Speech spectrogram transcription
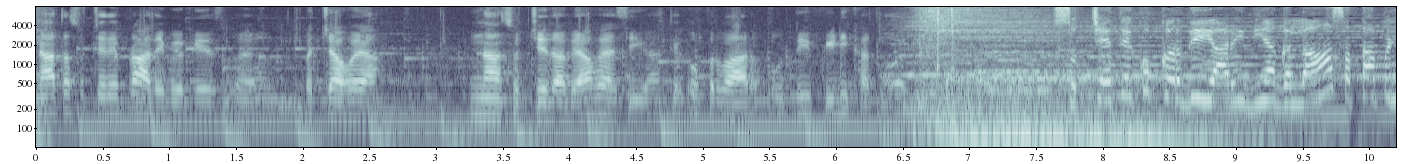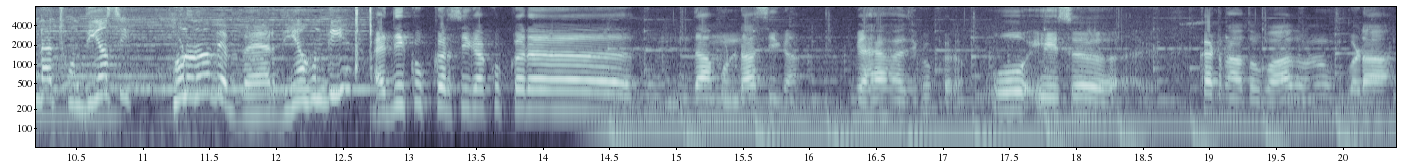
ਨਾ ਤਾਂ ਸੁੱਚੇ ਦੇ ਭਰਾ ਦੇ ਕੋਈ ਅੱਗੇ ਅਹ, ਬੱਚਾ ਹੋਇਆ ਨਾ ਸੁੱਚੇ ਦਾ ਵਿਆਹ ਹੋਇਆ ਸੀਗਾ ਤੇ ਉਹ ਪਰਿਵਾਰ ਉਹਦੀ ਪੀੜ੍ਹੀ ਖਤਮ ਹੋ ਗਈ। ਸੁੱਚੇ ਤੇ ਕੁੱਕਰ ਦੀ ਯਾਰੀ ਦੀਆਂ ਗੱਲਾਂ ਸੱਤਾ ਪਿੰਡਾਂ ਚ ਹੁੰਦੀਆਂ ਸੀ। ਹੁਣ ਉਹਨਾਂ ਦੇ ਵੈਰ ਦੀਆਂ ਹੁੰਦੀਆਂ। ਐਦੀ ਕੁੱਕਰ ਸੀਗਾ ਕੁੱਕਰ ਦਾ ਮੁੰਡਾ ਸੀਗਾ। ਵਿਆਹਿਆ ਹੋਇਆ ਸੀ ਕੁੱਕਰ ਉਹ ਇਸ ਘਟਨਾ ਤੋਂ ਬਾਅਦ ਉਹਨੂੰ ਬੜਾ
